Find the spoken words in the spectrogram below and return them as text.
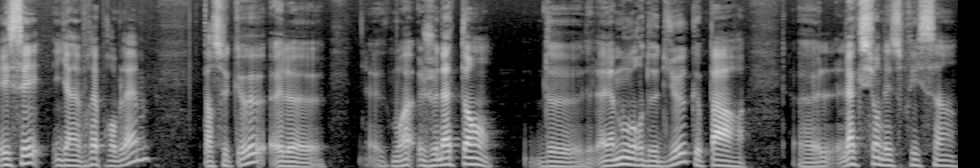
Et c'est, il y a un vrai problème parce que moi, je n'attends de, l'amour de Dieu que par l'action de l'Esprit Saint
